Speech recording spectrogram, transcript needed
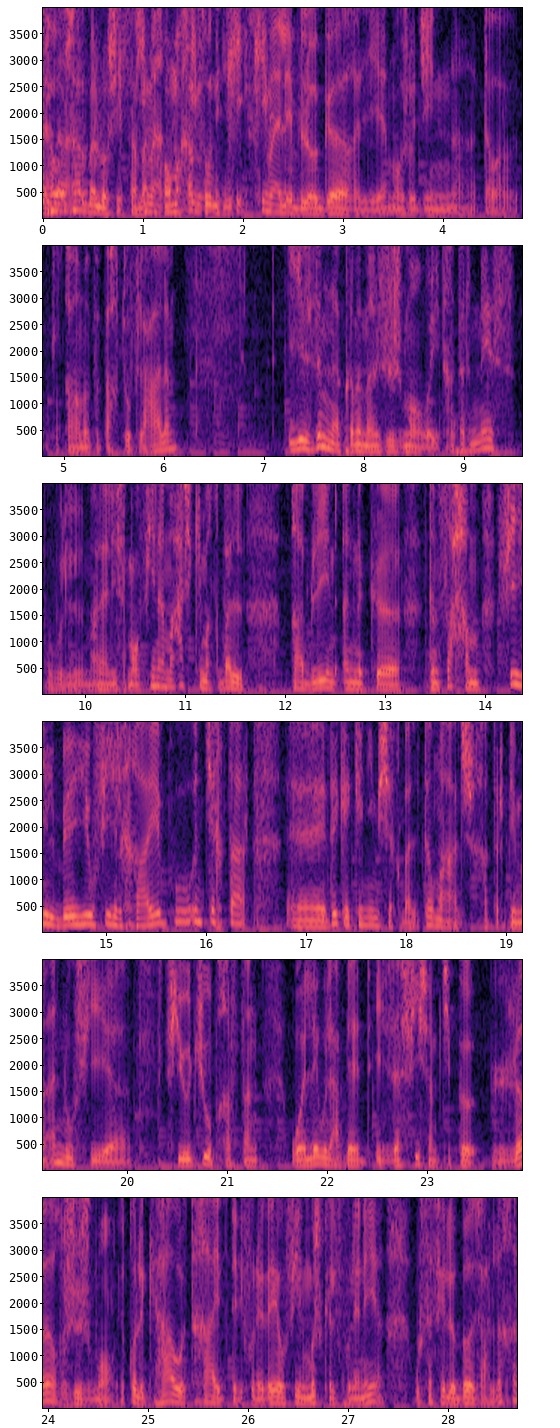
لا هو إشهار بلوشي تسمى هما خلصونيش كيما لي بلوغور اللي موجودين توا تلقاهم ان بو بارتو في العالم يلزمنا كمان ان جوجمون وليد خاطر الناس معناها اللي يسمعوا فينا. ما عادش كيما قبل قابلين أنك آه، تنصحهم فيه الباهي وفيه الخايب وأنت اختار. آه، ذاك كان يمشي قبل. تو ما عادش خاطر بما أنه في آه، في يوتيوب خاصة ولاو العباد ils affichent un petit peu leur jugement يقول لك هاو تخايب التليفون هذايا وفيه المشكلة الفلانية و ça fait le buzz على الآخر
